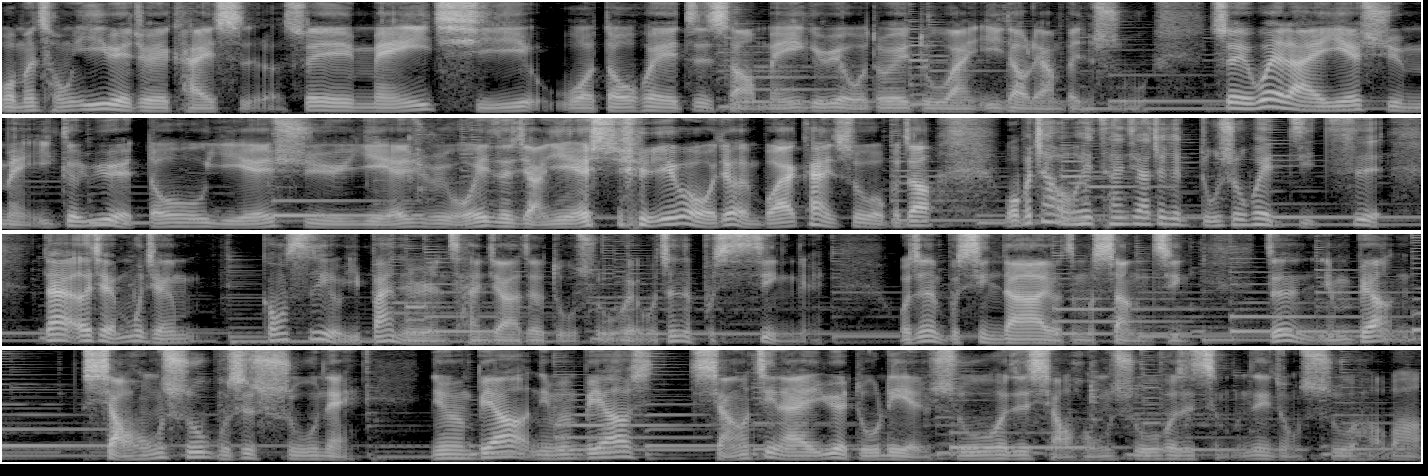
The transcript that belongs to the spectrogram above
我们从一月就会开始了，所以每一期我都会至少每一个月我都会读完一到两本书，所以未来也许每一个月都，也许也许我一直讲也许，因为我就很不爱看书，我不知道我不知道我会参加这个读书会几次，但而且目前公司有一半的人参加这个读书会，我真的不信诶，我真的不信大家有这么上进，真的你们不要小红书不是书呢。你们不要，你们不要想要进来阅读脸书或者小红书或者什么那种书，好不好？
